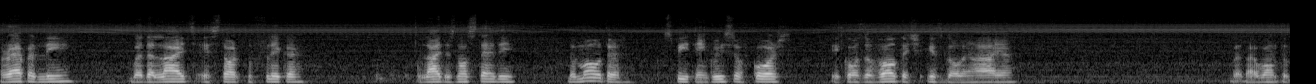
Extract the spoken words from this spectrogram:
rapidly but the light is start to flicker. The light is not steady. The motor speed increases of course because the voltage is going higher. But I want to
